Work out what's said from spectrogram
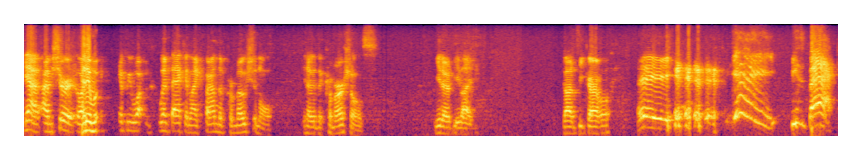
Yeah, I'm sure. Like, w- if we wa- went back and like found the promotional, you know, the commercials, you know, it'd be like John C. Carmel, hey, yay, he's back.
